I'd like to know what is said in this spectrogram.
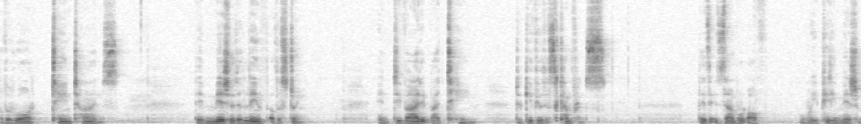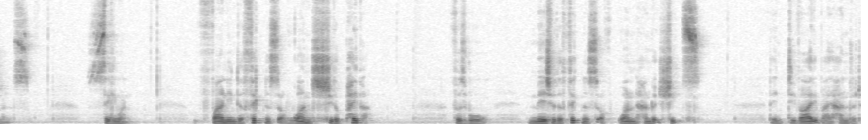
of a rod 10 times. Then measure the length of the string and divide it by 10 to give you the circumference. There's an example of repeating measurements. Second one, finding the thickness of one sheet of paper. First of all, measure the thickness of 100 sheets, then divide it by 100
